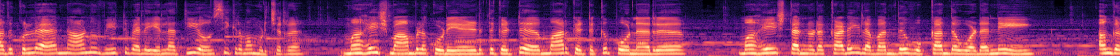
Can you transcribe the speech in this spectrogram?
அதுக்குள்ள நானும் வீட்டு வேலை எல்லாத்தையும் சீக்கிரமா முடிச்சிடுறேன். மகேஷ் மாம்பழக்கூடைய எடுத்துக்கிட்டு மார்க்கெட்டுக்கு போனார். மகேஷ் தன்னோட கடையில் வந்து உட்கார்ந்த உடனே அங்கே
